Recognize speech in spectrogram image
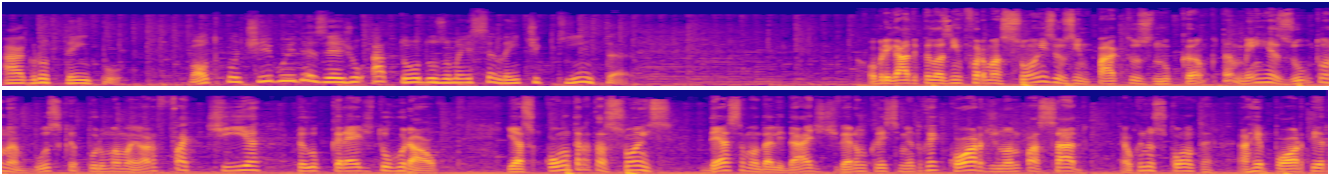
agrotempo. Volto contigo e desejo a todos uma excelente quinta. Obrigado pelas informações e os impactos no campo também resultam na busca por uma maior fatia pelo crédito rural. E as contratações dessa modalidade tiveram um crescimento recorde no ano passado, É o que nos conta a repórter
